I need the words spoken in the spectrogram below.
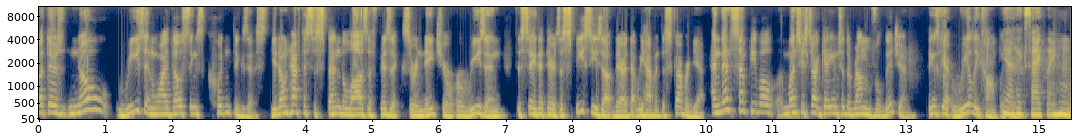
but there's no reason why those things couldn't exist. You don't have to suspend the laws of physics or nature or reason to say that there's a species out there that we haven't discovered yet. And then some people, once you start getting to the realm of religion, things get really complicated. Yeah, exactly. Mm-hmm.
